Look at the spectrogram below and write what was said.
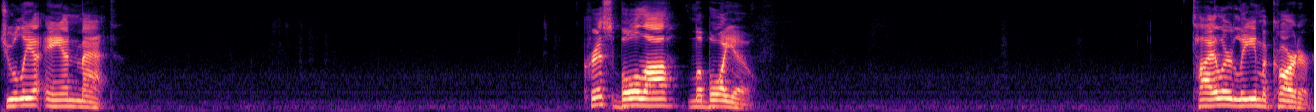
Julia Ann Matt. Chris Bola Maboyo. Tyler Lee McCarter.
